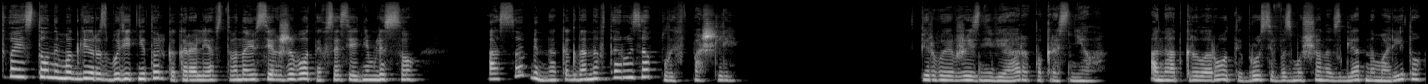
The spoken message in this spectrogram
Твои стоны могли разбудить не только королевство, но и всех животных в соседнем лесу. Особенно, когда на второй заплыв пошли». Впервые в жизни Виара покраснела. Она открыла рот и, бросив возмущенный взгляд на Мариту,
